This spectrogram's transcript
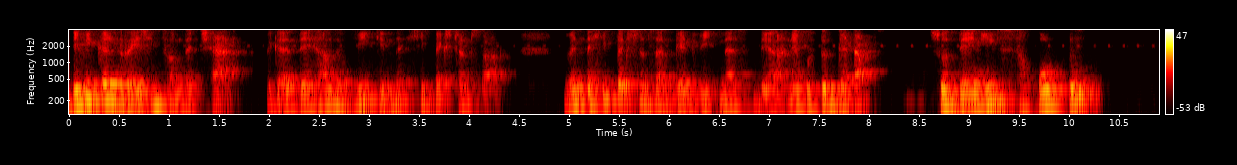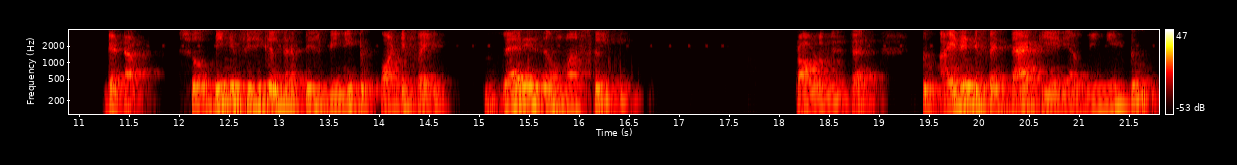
difficult raising from the chair because they have the weak in the hip extensor. When the hip extensor get weakness, they are unable to get up. So they need support to get up. So being a physical therapist, we need to quantify where is the muscle problem is there. To identify that area, we need to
